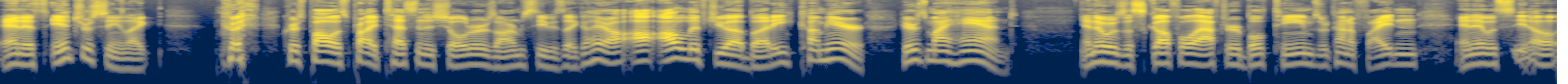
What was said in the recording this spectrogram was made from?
and it's interesting. Like Chris Paul was probably testing his shoulder, his arms. He was like, "Here, I'll, I'll lift you up, buddy. Come here. Here's my hand." And there was a scuffle after both teams were kind of fighting and it was you know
